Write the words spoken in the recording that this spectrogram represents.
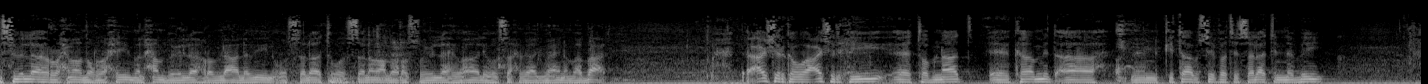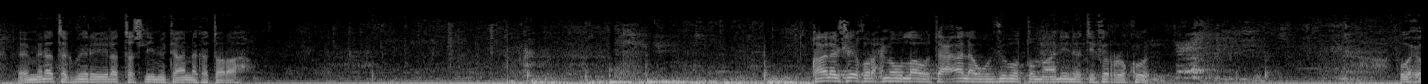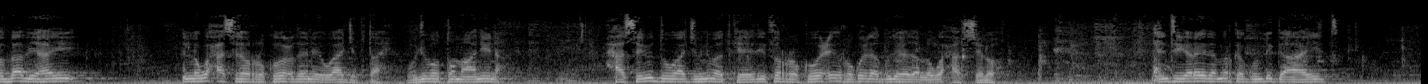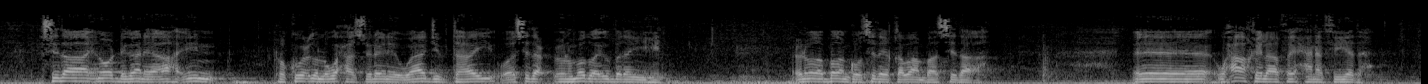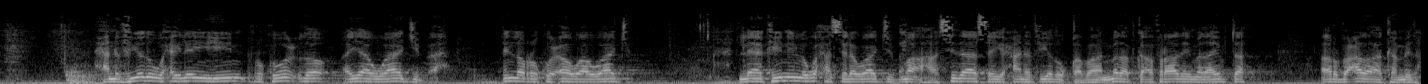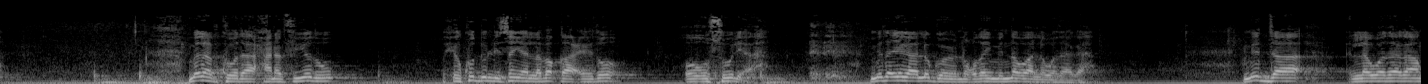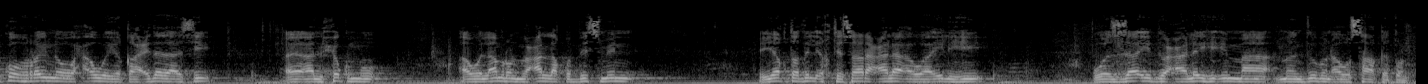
bsm اllahi الرحmn الرaxيim alxamdu لlah rb اlcaalamiin wالsalaaةu wالsalaam عalى rasuuli اllahi وalih وصaxbi aجmaciin ama bacd cashirkan waa cashirkii tobnaad ee ka mid ah min kitaab صifaةi salaaة الnabiy min atakbiiri ilى الtasliimi kaأnaka taraah qaala الشhaykhu raximah اllahu taعaalى wujuub الطmaaniinaةi fi الrukuuc wuxuu baab yahay in lagu xasilo rukuucdu inay waajib tahay. Wujuubu طumaaniina xasiliddu waajibnimadkeedii fi rukuuci rukuucda gudaheeda lagu xasilo. Intii yarayda marka gundhiga ahayd sidaa inoo dhigane ah in rukuucdu lagu xasilo inay waajib tahay waa sida culummadu ay u badan yihiin. Culimmada badankood siday qabaan baa sidaa ah. Waxaa khilaafay xanafiyada xanafiyadu waxay leeyihiin rukuucda ayaa waajib ah. In la rukuuco waa waajib. Laakiin in lagu xasilo waajib ma aha. Sidaasay xanafiyadu qabaan. Madhabka afraad ee madaahibta arbacada ah madhabkooda xanafiyadu wuxuu ku duldhisan yahay laba qaacido oo usuuli ah. Mid ayagaa la gooy noqday midna waa la wadaagaa. Midda la wadaaga aan ku horayno waxaa weeye qaacidadaasi alxukmu aw اlamru اlmucallaqu bismin yaqtadi اlikhtisaara calى awaa'ilihi wالzaa'idu calayhi ima manduubun aw saaqiطun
